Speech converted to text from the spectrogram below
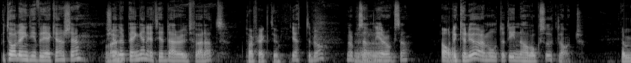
Betalar ingenting för det kanske. Tjänar pengar ner till det där du har utfärdat. Perfekt ju. Jättebra. Några procent ner också. Ja, Och det kan du göra mot ett innehav också såklart. ja kan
